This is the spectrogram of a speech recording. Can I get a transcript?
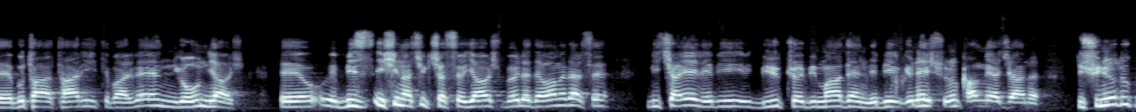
E, bu ta- tarih itibariyle en yoğun yağış. Biz işin açıkçası yağış böyle devam ederse bir Çayeli, bir Büyükköy, bir Madenli, bir Güney Su'nun kalmayacağını düşünüyorduk.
